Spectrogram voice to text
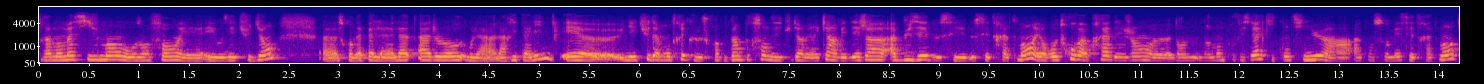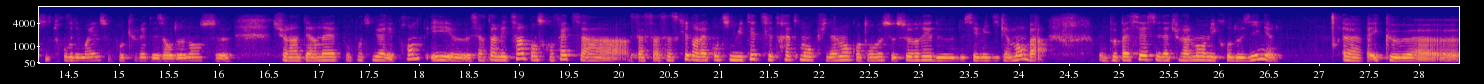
vraiment massivement aux enfants et, aux étudiants, euh, ce qu'on appelle l'Adderall ou la, la, Ritaline. Et une étude a montré que je crois que 20% des étudiants américains avaient déjà abusé de ces, de ces traitements, et on retrouve après des gens dans le, dans, le, monde professionnel qui continuent à, à, consommer ces traitements, qui trouvent des moyens de se procurer des ordonnances sur Internet pour continuer à les prendre. Et certains médecins pensent qu'en fait ça, s'inscrit dans la continuité de ces traitements. Finalement, quand on veut se sevrer de, de ces médicaments, bah, on peut passer assez naturellement en microdosing. Euh, et, que, euh,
